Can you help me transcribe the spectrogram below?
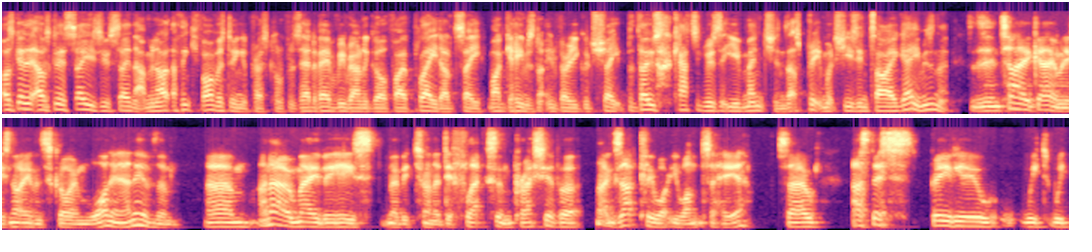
I was going to, I was going to say as you were saying that. I mean, I, I, think if I was doing a press conference ahead of every round of golf I played, I'd say my game's not in very good shape. But those categories that you mentioned, that's pretty much his entire game, isn't it? His entire game, and he's not even scoring one in any of them. Um, I know maybe he's maybe trying to deflect some pressure, but not exactly what you want to hear. So, as this preview, we we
